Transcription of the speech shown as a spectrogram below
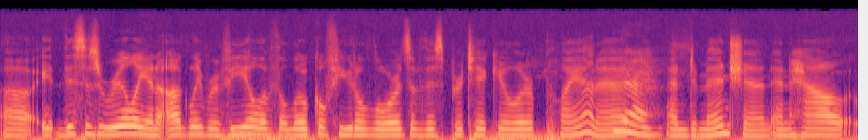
uh, it, this is really an ugly reveal of the local feudal lords of this particular planet and dimension, and how,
